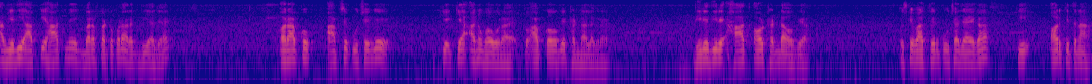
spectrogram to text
अब यदि आपके हाथ में एक बर्फ़ का टुकड़ा रख दिया जाए और आपको, आपसे पूछेंगे कि क्या अनुभव हो रहा है तो आप कहोगे ठंडा लग रहा है। धीरे धीरे हाथ और ठंडा हो गया। उसके बाद फिर पूछा जाएगा कि और कितना,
